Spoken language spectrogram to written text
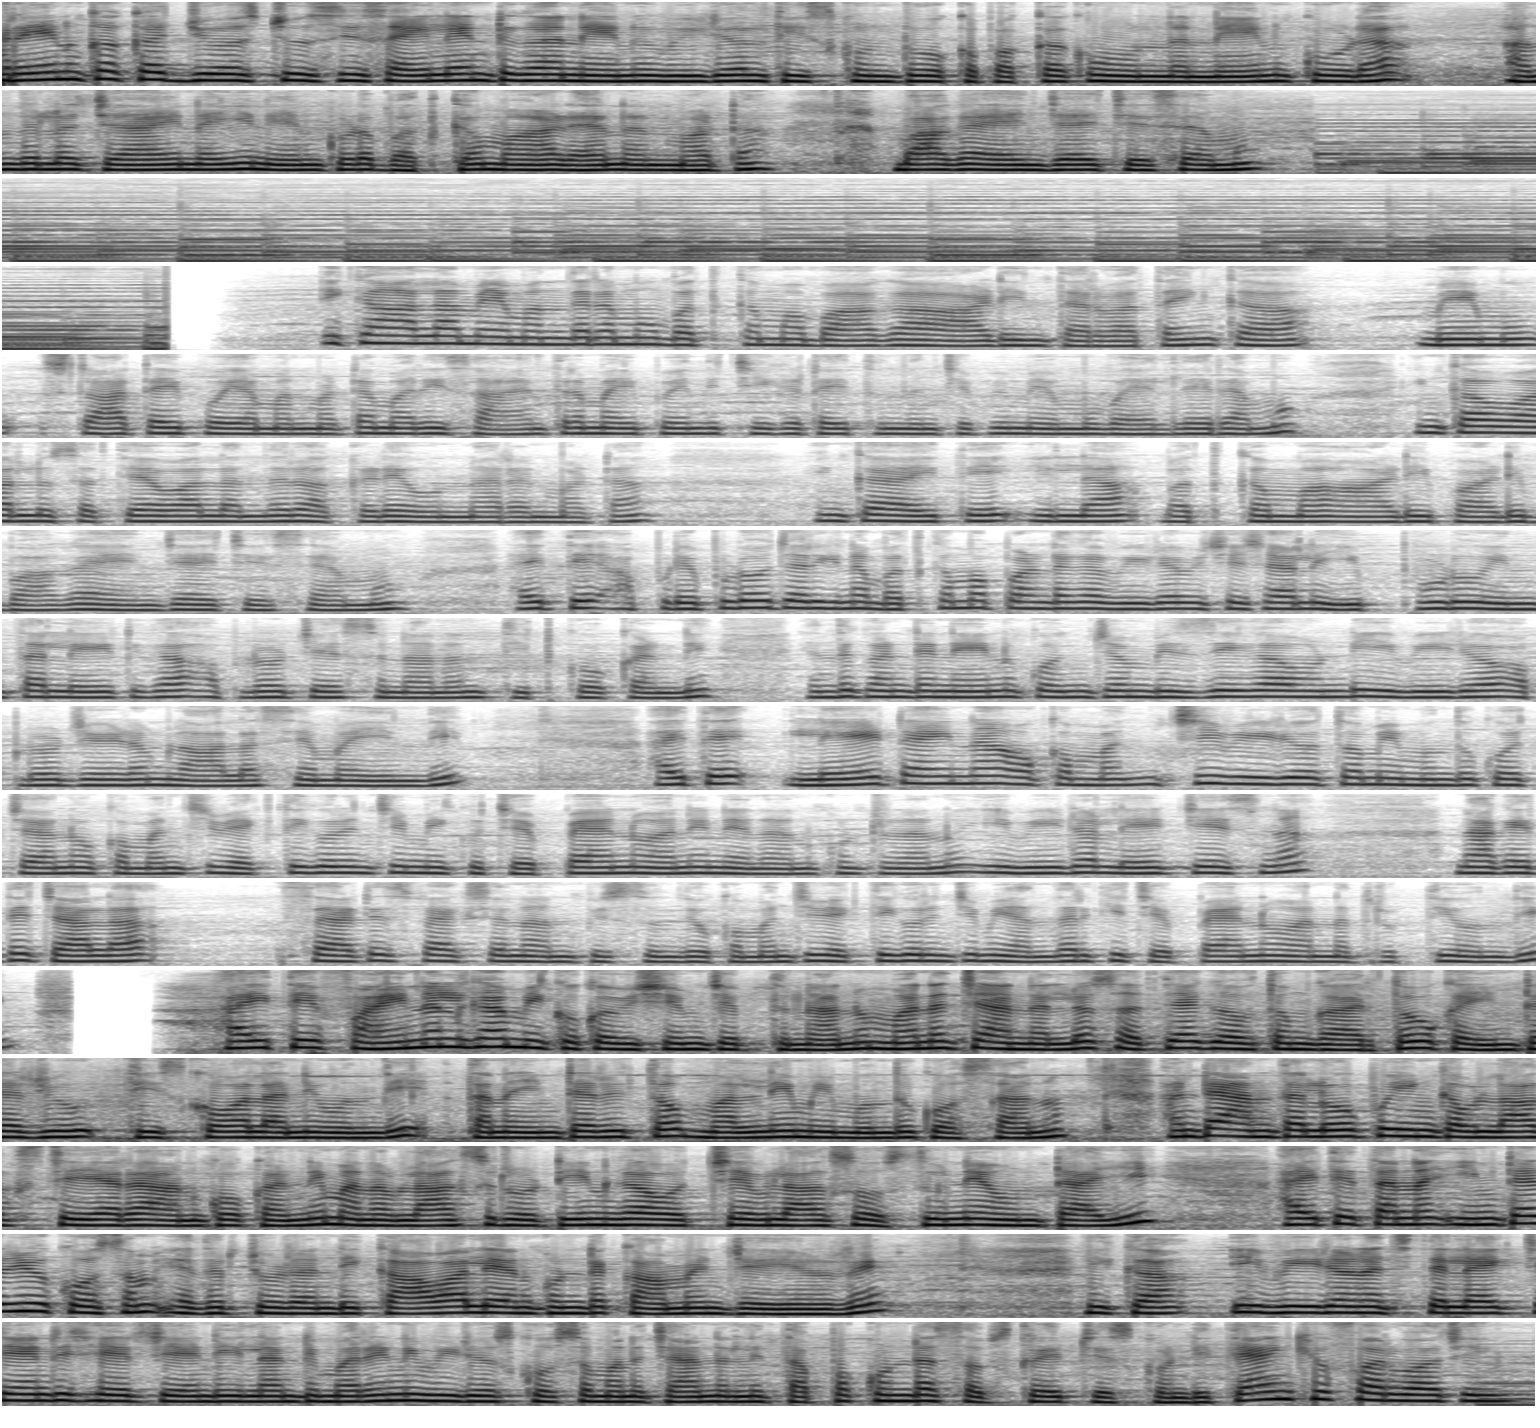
రేణుకక్క జోస్ చూసి సైలెంట్గా నేను వీడియోలు తీసుకుంటూ ఒక పక్కకు ఉన్న నేను కూడా అందులో జాయిన్ అయ్యి నేను కూడా బతుకమ్మ ఆడాను అనమాట బాగా ఎంజాయ్ చేశాము. ఇక అలా మేమందరము బతుకమ్మ బాగా ఆడిన తర్వాత ఇంకా మేము స్టార్ట్ అయిపోయామన్నమాట. మరి సాయంత్రం అయిపోయింది చీకటి అవుతుందని చెప్పి మేము బయలుదేరాము. ఇంకా వాళ్ళు సత్య వాళ్ళందరూ అక్కడే ఉన్నారనమాట ఇంకా అయితే ఇలా బతుకమ్మ ఆడి పాడి బాగా ఎంజాయ్ చేసాము అయితే అప్పుడెప్పుడో జరిగిన బతుకమ్మ పండగ వీడియో విశేషాలు ఇప్పుడు ఇంత లేట్గా అప్లోడ్ చేస్తున్నానని తిట్టుకోకండి. ఎందుకంటే నేను కొంచెం బిజీగా ఉండి ఈ వీడియో అప్లోడ్ చేయడంలో ఆలస్యమైంది. అయితే లేట్ అయినా ఒక మంచి వీడియోతో మీ ముందుకు వచ్చాను. ఒక మంచి వ్యక్తి గురించి మీకు చెప్పాను అని నేను అనుకుంటున్నాను. ఈ వీడియో లేట్ చేసినా నాకైతే చాలా సాటిస్ఫాక్షన్ అనిపిస్తుంది. ఒక మంచి వ్యక్తి గురించి మీ అందరికీ చెప్పాను అన్న తృప్తి ఉంది. అయితే ఫైనల్గా మీకు ఒక విషయం చెప్తున్నాను. మన ఛానల్లో సత్య గౌతమ్ గారితో ఒక ఇంటర్వ్యూ తీసుకోవాలని ఉంది. తన ఇంటర్వ్యూతో మళ్ళీ మీ ముందుకు వస్తాను. అంటే అంతలోపు ఇంకా వ్లాగ్స్ చేయరా అనుకోకండి. మన వ్లాగ్స్ రొటీన్గా వచ్చే వ్లాగ్స్ వస్తూనే ఉంటాయి. అయితే తన ఇంటర్వ్యూ కోసం ఎదురు చూడండి. కావాలి అనుకుంటే కామెంట్ చేయండి. ఇక ఈ వీడియో నచ్చితే లైక్ చేయండి షేర్ చేయండి. ఇలాంటి మరిన్ని వీడియోస్ కోసం మన ఛానల్ని తప్పకుండా సబ్స్క్రైబ్ చేసుకోండి. Thank you for watching.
